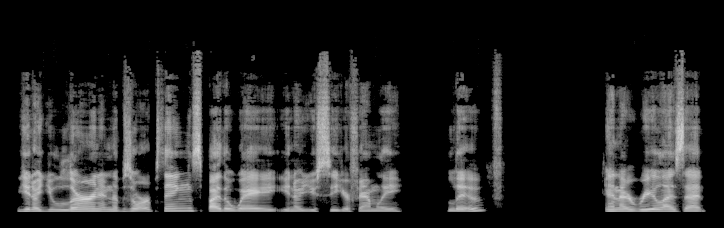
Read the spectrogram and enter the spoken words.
you know, you learn and absorb things by the way, you know, you see your family live. And I realized that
